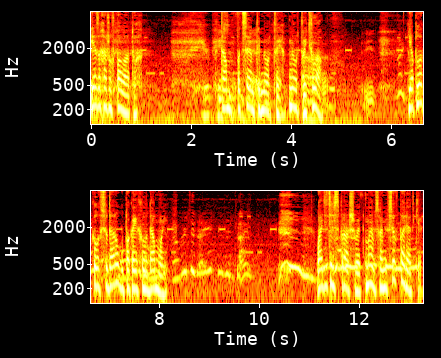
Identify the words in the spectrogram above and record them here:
Я захожу в палату. Там пациенты мертвые, мертвые тела. Я плакала всю дорогу, пока ехала домой. Водитель спрашивает, мэм, с вами все в порядке?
